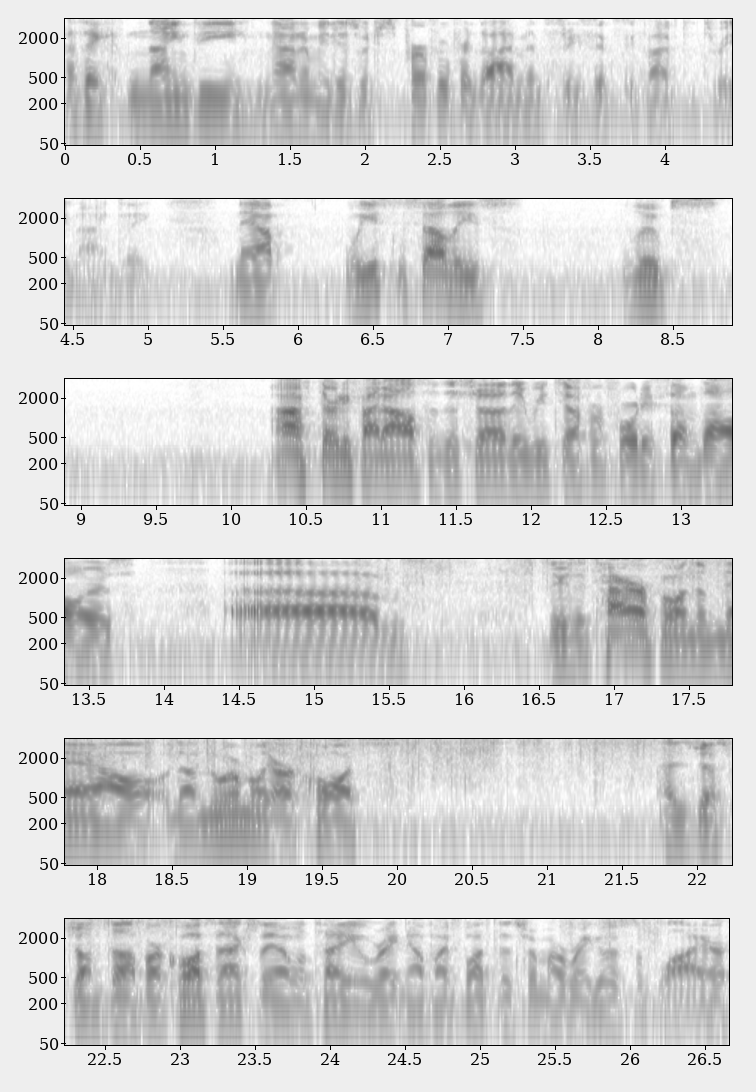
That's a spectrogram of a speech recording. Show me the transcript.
I think 90 nanometers, which is perfect for diamonds, 365 to 390. Now, we used to sell these loupes uh, $35 at the show. They retail for 40 some dollars. Um, there's a tariff on them now. Now, normally our costs has just jumped up. Our cost, actually, I will tell you right now, if I bought this from our regular supplier,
